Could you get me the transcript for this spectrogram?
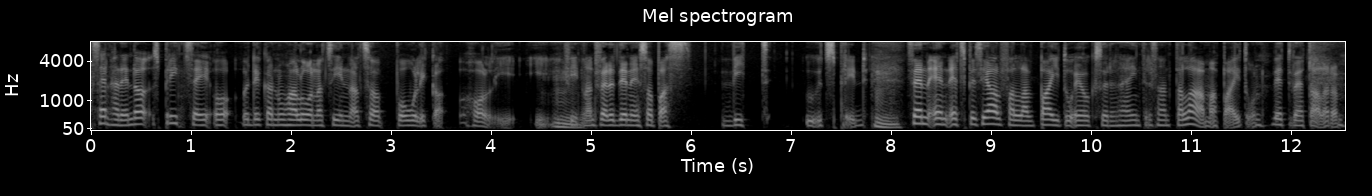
sen har den då spritt sig och, och det kan nog ha lånats in alltså på olika håll i, i Mm. Finland för den är så pass vitt utspridd. Mm. Sen en, ett specialfall av paitu är också den här intressanta lamapaitun. Vet du vad jag talar om?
